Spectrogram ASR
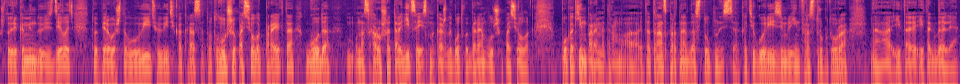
что рекомендую сделать, то первое, что вы увидите, увидите как раз этот лучший поселок проекта года. У нас хорошая традиция есть, мы каждый год выбираем лучший поселок. По каким параметрам? А, это транспортная доступность, категории земли, инфраструктура и, и так далее.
